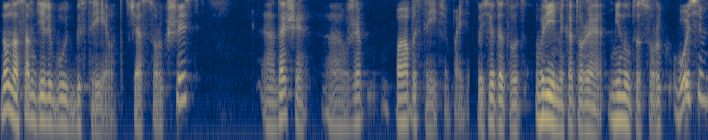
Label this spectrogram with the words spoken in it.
но на самом деле будет быстрее. Вот час 46. А дальше а, уже побыстрее все пойдет. То есть это вот время, которое минута 48,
